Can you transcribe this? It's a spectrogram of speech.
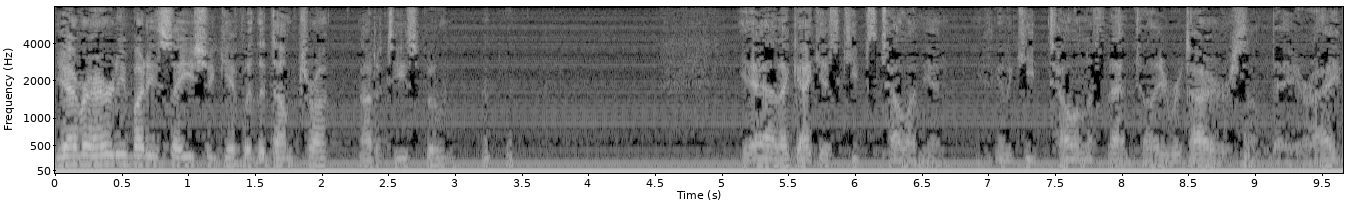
You ever heard anybody say you should give with a dump truck, not a teaspoon? yeah, that guy just keeps telling you. He's going to keep telling us that until he retires someday, right?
